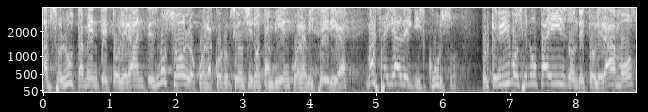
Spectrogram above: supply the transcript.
absolutamente tolerantes, no solo con la corrupción, sino también con la miseria, más allá del discurso. Porque vivimos en un país donde toleramos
